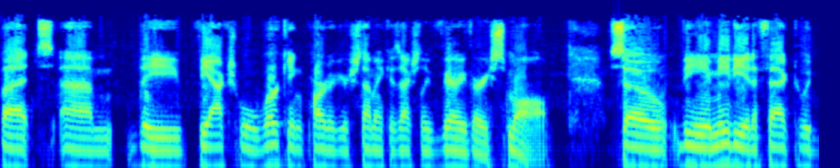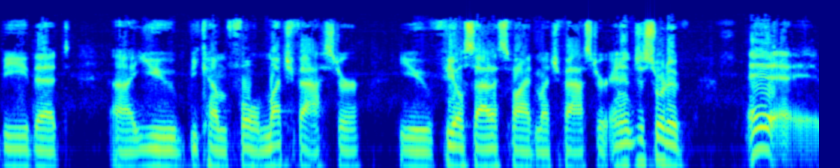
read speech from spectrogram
but um, the the actual working part of your stomach is actually very very small. So the immediate effect would be that uh, you become full much faster, you feel satisfied much faster, and it just sort of it, eh,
